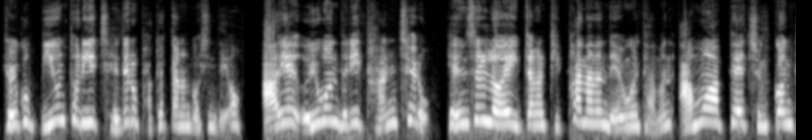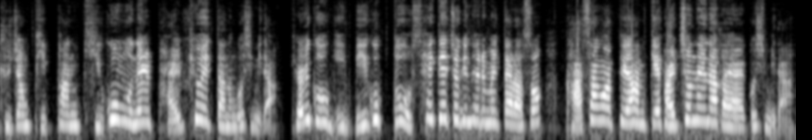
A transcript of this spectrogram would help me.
결국 미운털이 제대로 박혔다는 것인데요. 아예 의원들이 단체로 겐슬러의 입장을 비판하는 내용을 담은 암호화폐 증권 규정 비판 기고문을 발표했다는 것입니다. 결국 이 미국도 세계적인 흐름을 따라서 가상화폐와 함께 발전해 나가야 할 것입니다.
